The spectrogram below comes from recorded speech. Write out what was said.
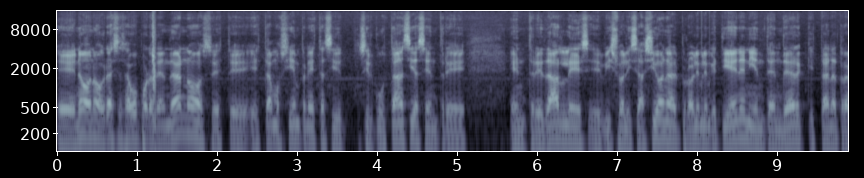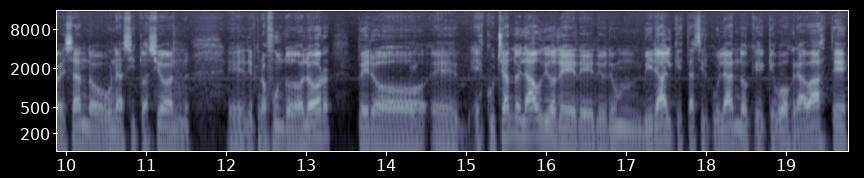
Eh, no, no, gracias a vos por atendernos. Este, estamos siempre en estas circunstancias entre, entre darles eh, visualización al problema que tienen y entender que están atravesando una situación de profundo dolor pero eh, escuchando el audio de, un viral que está circulando, que, vos grabaste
